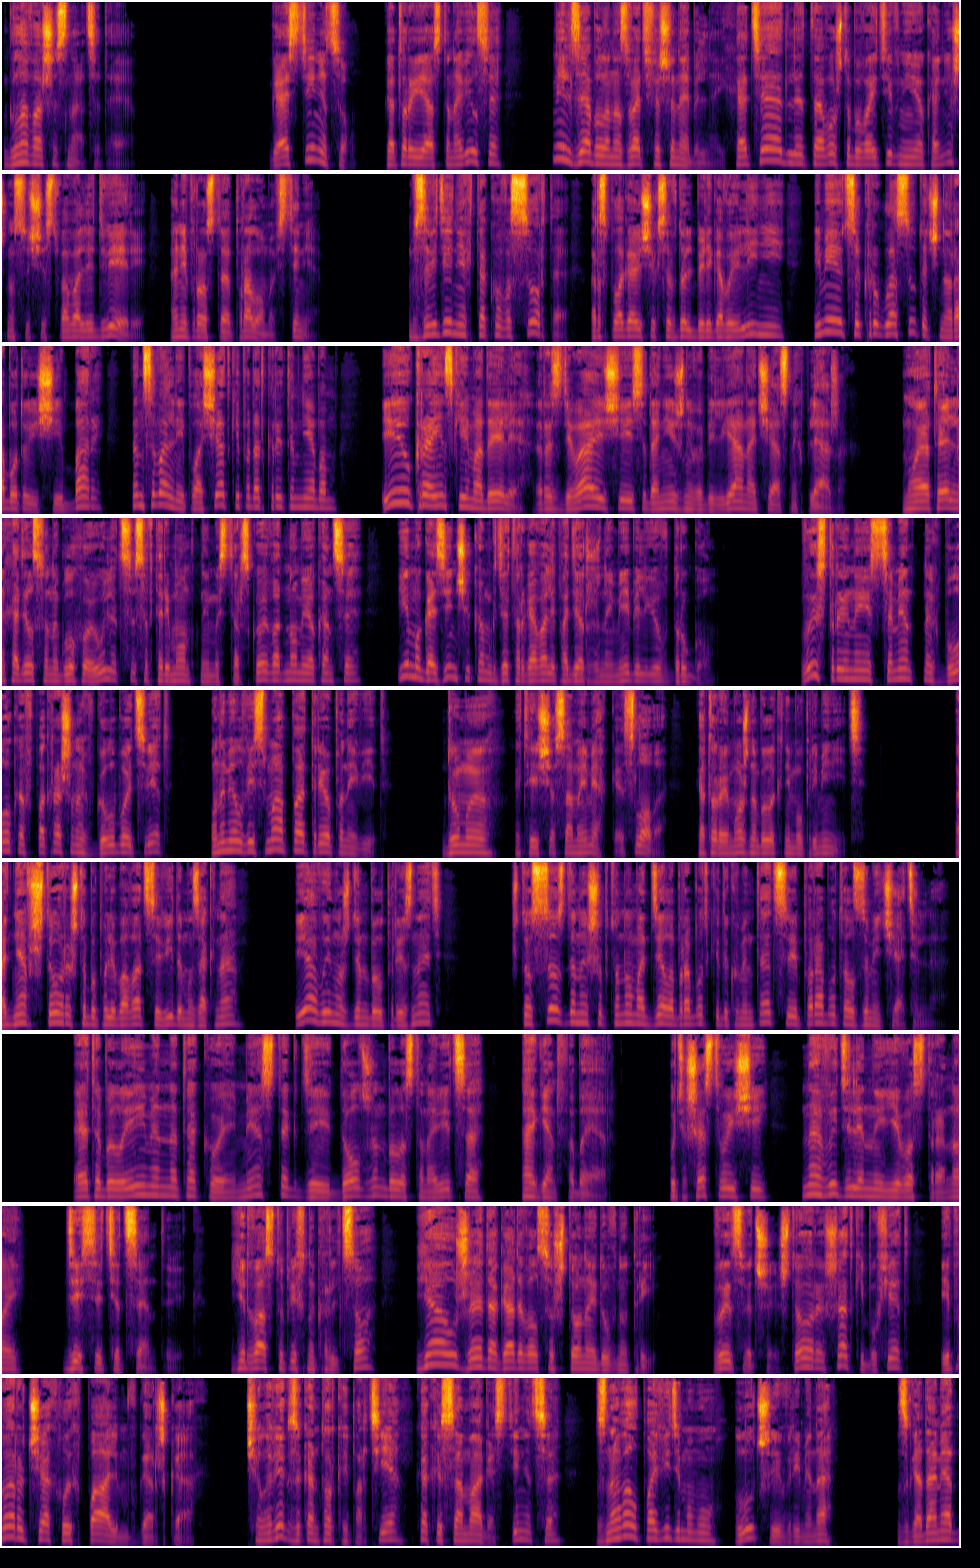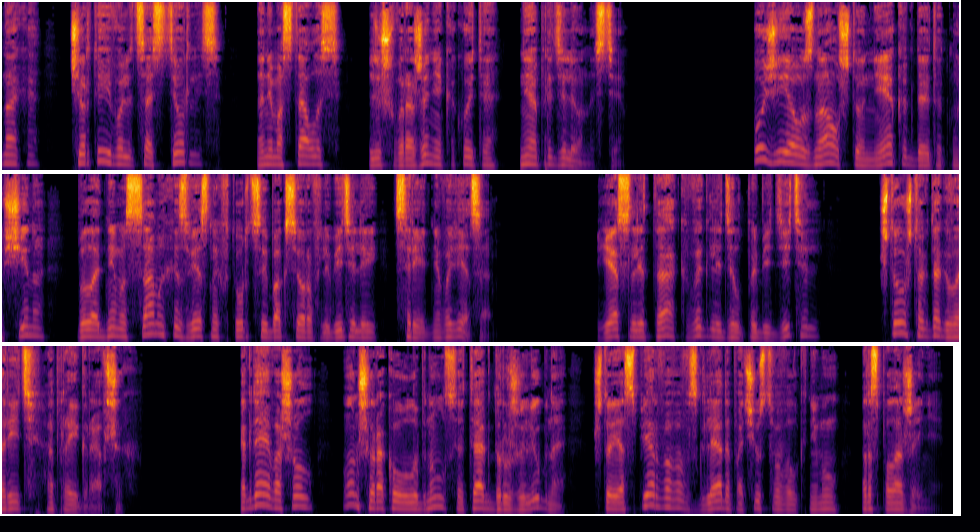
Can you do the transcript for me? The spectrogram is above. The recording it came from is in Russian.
Глава 16. Гостиницу, в которой я остановился, нельзя было назвать фешенебельной, хотя для того, чтобы войти в нее, конечно, существовали двери, а не просто проломы в стене. В заведениях такого сорта, располагающихся вдоль береговой линии, имеются круглосуточно работающие бары, танцевальные площадки под открытым небом и украинские модели, раздевающиеся до нижнего белья на частных пляжах. Мой отель находился на глухой улице с авторемонтной мастерской в одном ее конце и магазинчиком, где торговали подержанной мебелью, в другом. Выстроенный из цементных блоков, покрашенных в голубой цвет, он имел весьма потрепанный вид. Думаю, это еще самое мягкое слово, которое можно было к нему применить. Подняв шторы, чтобы полюбоваться видом из окна, я вынужден был признать, что созданный шептуном отдел обработки документации поработал замечательно. Это было именно такое место, где и должен был остановиться агент ФБР, путешествующий на выделенный его страной десятицентовик. Едва ступив на крыльцо, я уже догадывался, что найду внутри. Выцветшие шторы, шаткий буфет и пару чахлых пальм в горшках. Человек за конторкой портье, как и сама гостиница, знавал, по-видимому, лучшие времена. С годами, однако, Черты его лица стерлись, на нем осталось лишь выражение какой-то неопределенности. Позже я узнал, что некогда этот мужчина был одним из самых известных в Турции боксеров-любителей среднего веса. Если так выглядел победитель, что уж тогда говорить о проигравших. Когда я вошел, он широко улыбнулся так дружелюбно, что я с первого взгляда почувствовал к нему расположение.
